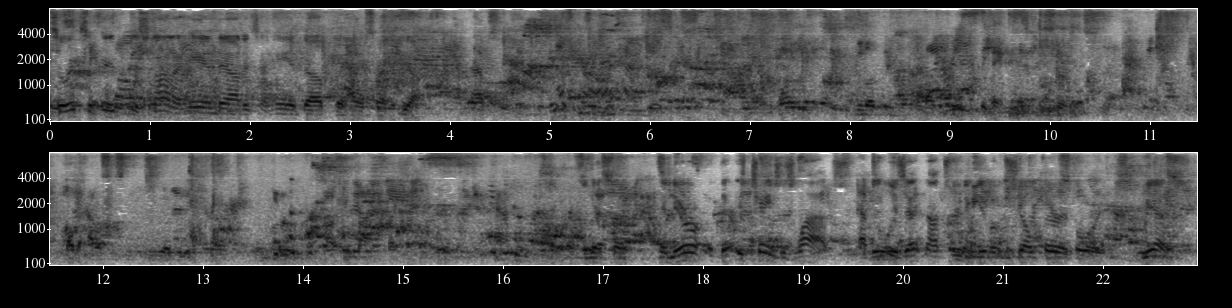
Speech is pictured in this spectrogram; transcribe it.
So it's it, it's not a handout; it's a hand up. And. Yeah. Absolutely. The biggest reason we do this is one, we love the, the payment service. All the houses that we do every year, are occupied by And that's and there it changes lives. Absolutely. Is that not true to give them shelter? Stories. Yes.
